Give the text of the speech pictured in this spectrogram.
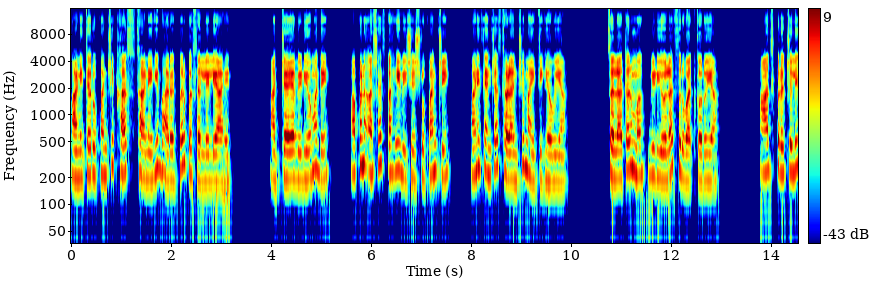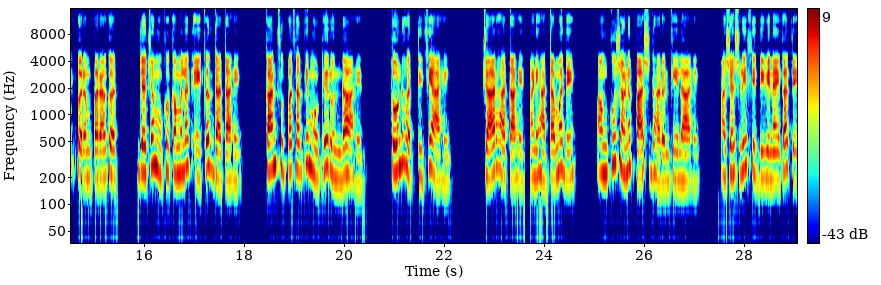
आणि त्या रूपांची खास स्थानेही भारतभर पसरलेली आहेत. आजच्या या व्हिडिओमध्ये आपण अशाच काही विशेष रूपांची आणि त्यांच्या स्थळांची माहिती घेऊया. चला तर मग व्हिडिओला सुरुवात करूया. आज प्रचलित परंपरागत ज्याच्या मुखकमलात एकच दात आहे कान सुपासारखे मोठे रुंद आहेत तोंड हत्तीचे आहे चार हात आहेत आणि हातामध्ये अंकुश आणि पाश धारण केला आहे. अशा श्री सिद्धिविनायकाचे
